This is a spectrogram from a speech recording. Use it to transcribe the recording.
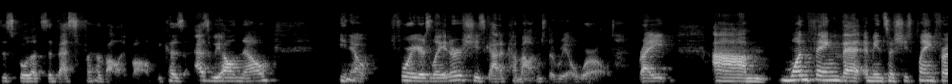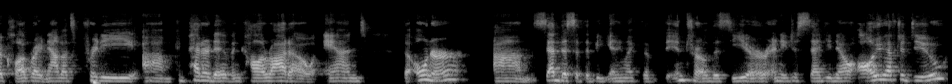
the school that's the best for her volleyball. Because as we all know, you know, four years later, she's got to come out into the real world, right? Um, one thing that, I mean, so she's playing for a club right now that's pretty um, competitive in Colorado. And the owner um, said this at the beginning, like the, the intro this year, and he just said, you know, all you have to do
